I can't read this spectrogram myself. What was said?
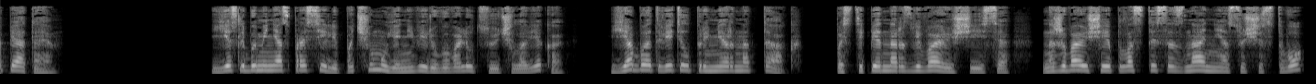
пятая. Если бы меня спросили, почему я не верю в эволюцию человека, я бы ответил примерно так. Постепенно развивающееся, наживающее пласты сознания существо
